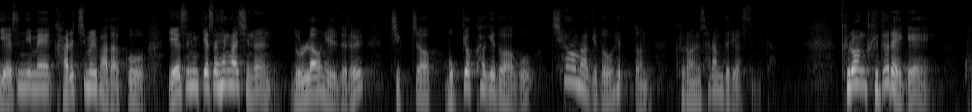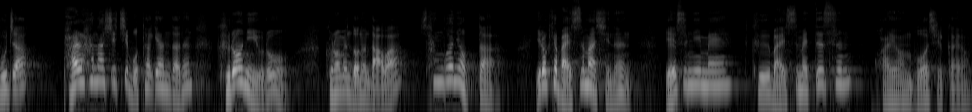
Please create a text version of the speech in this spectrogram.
예수님의 가르침을 받았고 예수님께서 행하시는 놀라운 일들을 직접 목격하기도 하고 체험하기도 했던 그런 사람들이었습니다. 그런 그들에게 고작 발 하나 씻지 못하게 한다는 그런 이유로 그러면 너는 나와 상관이 없다. 이렇게 말씀하시는 예수님의 그 말씀의 뜻은 과연 무엇일까요?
